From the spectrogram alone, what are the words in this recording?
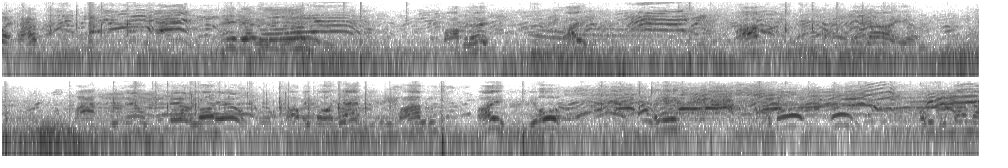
วยครับเไปก่อนปาไปเลย ไปปั๊บไม่ได้อะมาขึ้นเร็วขึ้นเร็วก่อนปาไปก่อนแน่นปาไปเดี๋ยวไปอีกเขาไปถึงด้านใน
